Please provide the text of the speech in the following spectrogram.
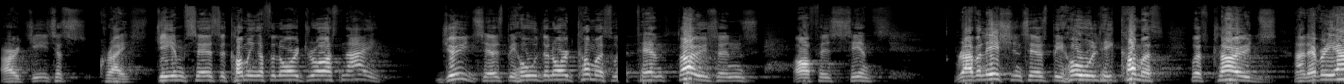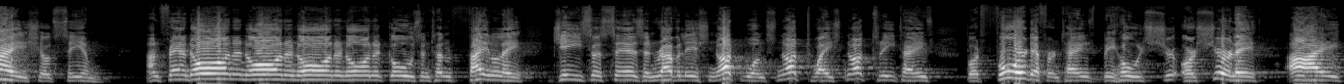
our Jesus Christ. James says, the coming of the Lord draweth nigh. Jude says, behold, the Lord cometh with ten thousands of his saints. Revelation says, behold, he cometh with clouds and every eye shall see him. And friend, on and on and on and on it goes until finally Jesus says in Revelation, not once, not twice, not three times, but four different times, behold, or surely I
